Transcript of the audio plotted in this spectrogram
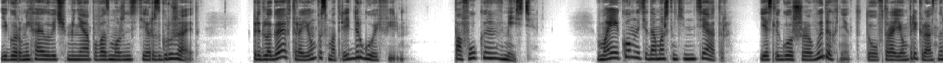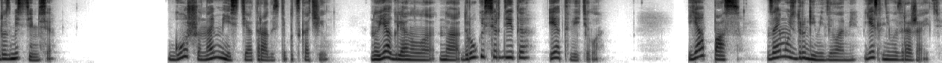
Егор Михайлович меня по возможности разгружает. Предлагаю втроем посмотреть другой фильм. Пофукаем вместе. В моей комнате домашний кинотеатр. Если Гоша выдохнет, то втроем прекрасно разместимся. Гоша на месте от радости подскочил. Но я глянула на друга сердито и ответила. «Я пас. Займусь другими делами, если не возражаете».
